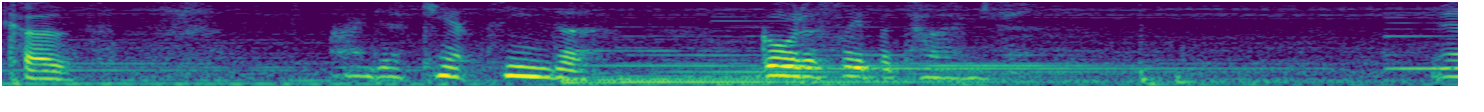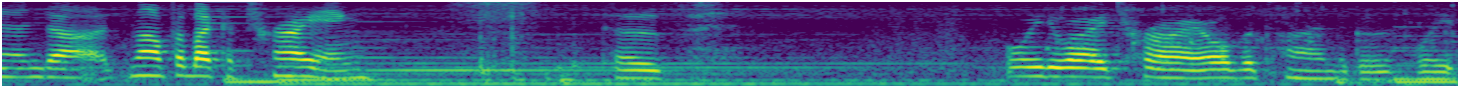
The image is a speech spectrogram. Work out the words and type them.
because i just can't seem to go to sleep at times and uh, it's not for lack of trying because boy, do I try all the time to go to sleep.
